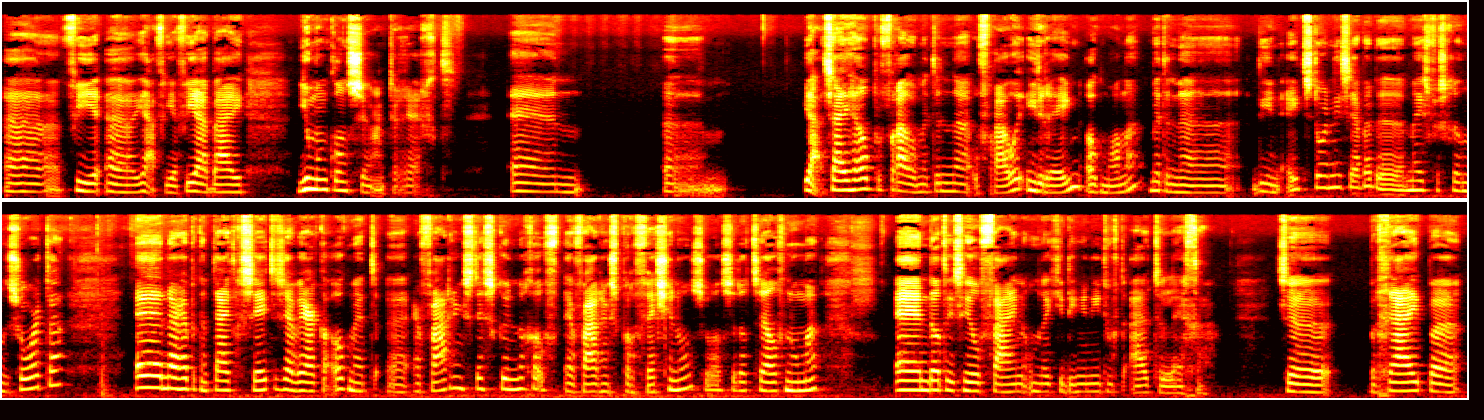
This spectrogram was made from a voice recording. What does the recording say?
uh, via, uh, ja, via, via bij Human Concern terecht. En um, ja, zij helpen vrouwen met een, uh, of vrouwen, iedereen, ook mannen, met een, die een eetstoornis hebben, de meest verschillende soorten. En daar heb ik een tijd gezeten. Zij werken ook met uh, ervaringsdeskundigen of ervaringsprofessionals, zoals ze dat zelf noemen. En dat is heel fijn, omdat je dingen niet hoeft uit te leggen. Ze begrijpen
